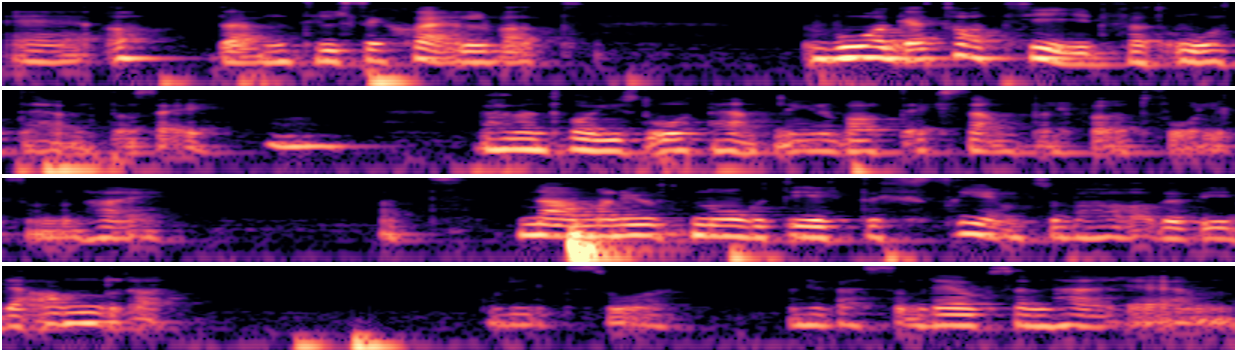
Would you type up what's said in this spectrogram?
eh, öppen till sig själv. Att våga ta tid för att återhämta sig. Behöver inte vara just återhämtning, det är bara ett exempel för att få liksom den här att när man har gjort något i ett extremt så behöver vi det andra. Och det är lite så universum. Det är också den här eh,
